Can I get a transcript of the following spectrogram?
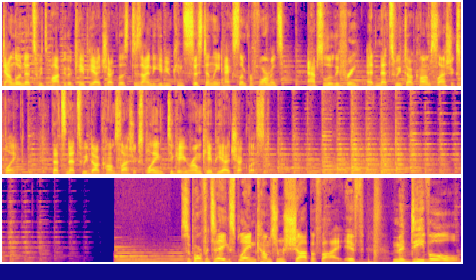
Download NetSuite's popular KPI checklist designed to give you consistently excellent performance absolutely free at netsuite.com/explained. That's netsuite.com/explained to get your own KPI checklist. Support for Today Explained comes from Shopify. If medieval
